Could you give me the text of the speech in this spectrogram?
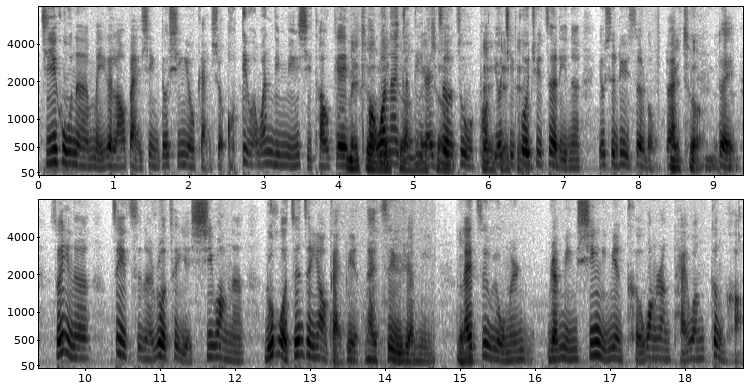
几乎呢每一个老百姓都心有感受。哦，对啊，我人民是头家，没错我没错那个地来遮住，哦，尤其过去这里呢又是绿色垄断没，错，对，所以呢，这一次呢，若翠也希望呢，如果真正要改变，来自于人民，对来自于我们人民心里面渴望让台湾更好。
